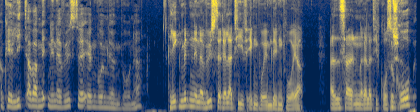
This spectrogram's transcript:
Okay, liegt aber mitten in der Wüste, irgendwo im Nirgendwo, ne? Liegt mitten in der Wüste, relativ irgendwo im Nirgendwo, ja. Also ist halt ein relativ großes. So grob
